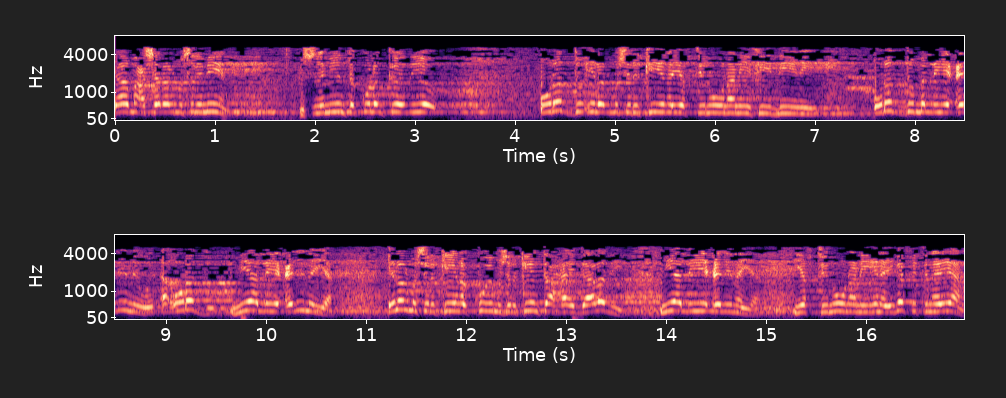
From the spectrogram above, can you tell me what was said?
yaa macshara almuslimiin muslimiinta kulankeediyo uraddu ila almushrikiina yaftinuunanii fii diinii uraddu ma lii celini uraddu miyaa lii celinaya ila almushrikiina kuwii mushrikiinta ahaa ee gaaladii miyaa lii celinaya yaftinuunanii inay iga fitneeyaan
